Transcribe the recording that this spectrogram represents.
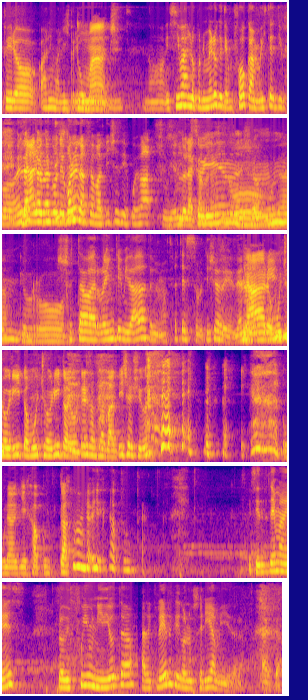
Pero Animal It's Print. too much. No, encima es lo primero que te enfocan, ¿viste? Tipo, Claro, tipo, te ponen las zapatillas y después va subiendo la cámara. Subiendo, No, yo, boluda, mm. qué horror. Yo estaba re intimidada hasta que me mostraste esa zapatilla de, de Claro, mucho grito, mucho grito. Me mostré esas zapatillas y yo. Una vieja puta. Una vieja puta. El siguiente tema es lo de fui un idiota al creer que conocería a mi ídola. Ahí está.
